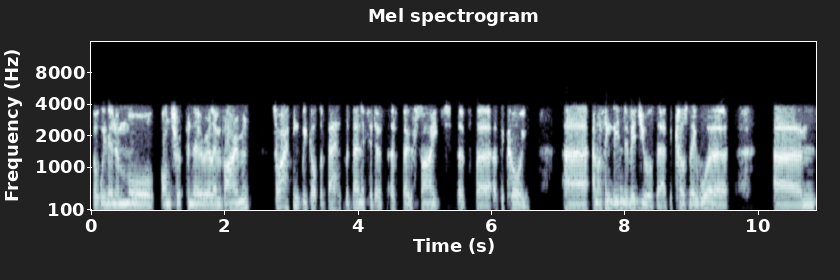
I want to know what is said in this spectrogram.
but within a more entrepreneurial environment. So I think we got the be- the benefit of, of both sides of uh, of the coin, uh, and I think the individuals there because they were um,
